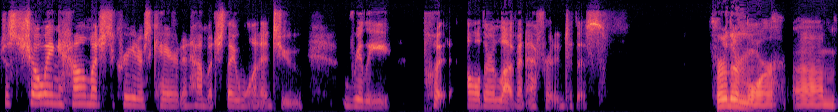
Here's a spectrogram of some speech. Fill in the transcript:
just showing how much the creators cared and how much they wanted to really put all their love and effort into this. Furthermore, um,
